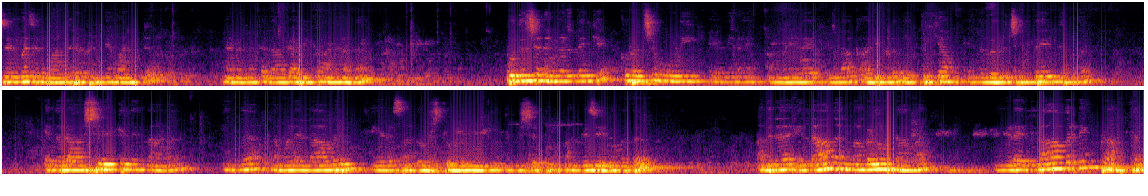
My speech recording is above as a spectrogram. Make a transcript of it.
ജന്മജന്മാന്തര പുണ്യമായിട്ട് ഞാനെന്ന കലാകാരി കാണുകയാണ്. പൊതുജനങ്ങളിലേക്ക് കുറച്ചുകൂടി എങ്ങനെ അമ്മയുടെ എല്ലാ കാര്യങ്ങളും എത്തിക്കാം എന്നുള്ളൊരു ചിന്തയിൽ നിന്ന് എന്നൊരാശയത്തിൽ നിന്നാണ് ഇന്ന് നമ്മളെല്ലാവരും ഏറെ സന്തോഷത്തോടു കൂടി നിമിഷത്തിൽ പങ്കുചേരുന്നത്. അതിന് എല്ലാ നന്മകളും ഉണ്ടാകാൻ നിങ്ങളുടെ എല്ലാവരുടെയും പ്രാർത്ഥന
